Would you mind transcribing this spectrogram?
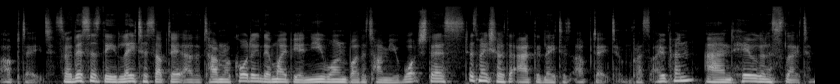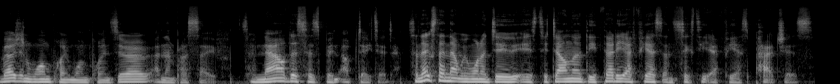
update. So this is the latest update at the time recording. There might be a new one by the time you watch this. Just make sure to add the latest update and press open. And here we're going to select version 1.1.0 and then press save. So now this has been updated. So next thing that we want to do is to download the 30 FPS and 60 FPS patches.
